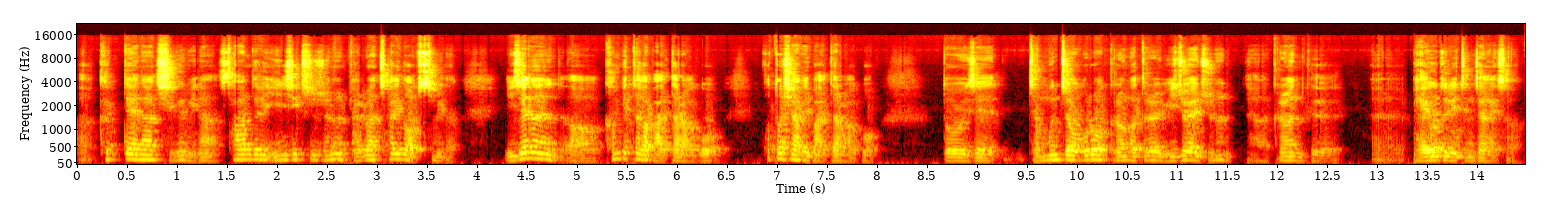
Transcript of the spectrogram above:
어, 그때나 지금이나 사람들의 인식 수준은 별반 차이가 없습니다. 이제는 어, 컴퓨터가 발달하고 포토샵이 발달하고 또 이제 전문적으로 그런 것들을 위조해주는 어, 그런 그 배우들이 등장해서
